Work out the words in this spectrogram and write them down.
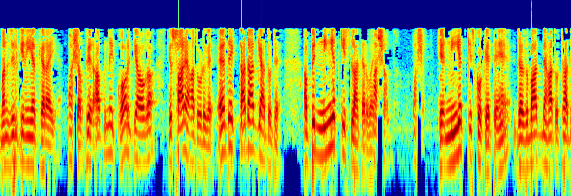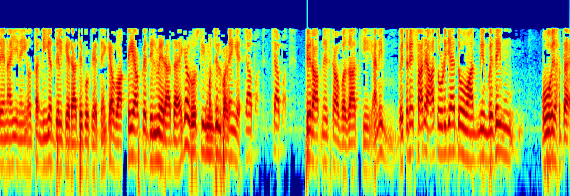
منزل کی نیت کرائی. ہے پھر آپ نے غور کیا ہوگا کہ سارے ہاتھ اٹھ گئے. دیکھ تعداد کے ہاتھ اٹھے. اب پھر نیت کی اصلاح کروائی. کہ نیت کس کو کہتے ہیں؟ جذبات میں ہاتھ اٹھا دینا ہی نہیں ہوتا. نیت دل کے ارادے کو کہتے ہیں. کیا واقعی آپ کے دل میں ارادہ ہے کیا روز کی منزل پڑیں گے؟ کیا بات کیا بات پھر آپ نے اس کا وضاحت کی. یعنی اتنے سارے ہاتھ اڑ جائے تو آدمی ویسے ہی وہ ہو جاتا ہے۔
